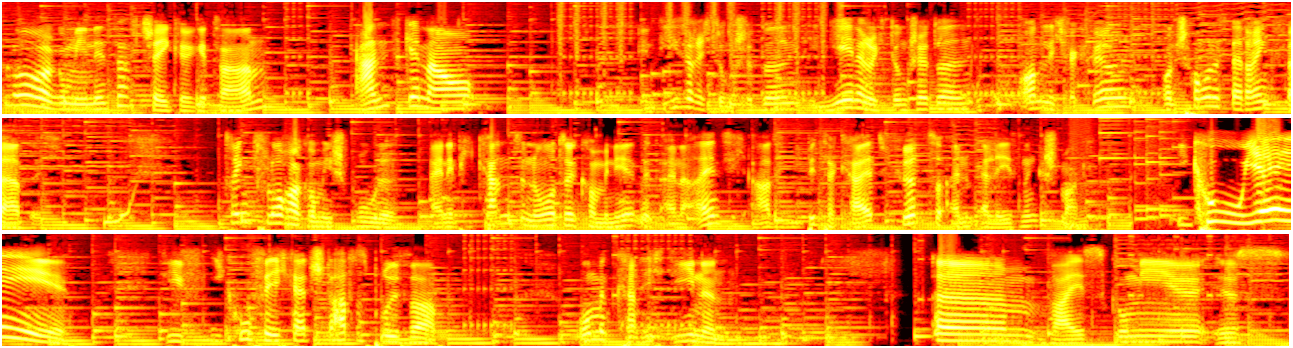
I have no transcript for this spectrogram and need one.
Floragummi in den Saftshaker getan. Ganz genau. In diese Richtung schütteln, in jene Richtung schütteln, ordentlich verquirlen und schon ist der Drink fertig. Trinkt Floragummi-Sprudel. Eine pikante Note kombiniert mit einer einzigartigen Bitterkeit führt zu einem erlesenen Geschmack. IQ, yay! Die IQ-Fähigkeit Statusprüfer. Womit kann ich dienen? Ähm, Weißgummi ist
